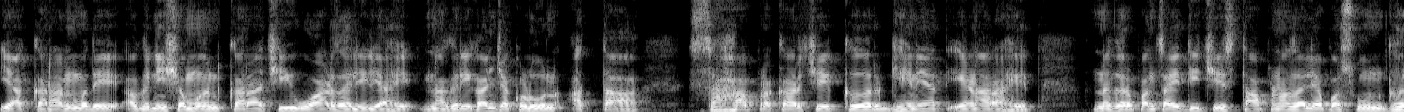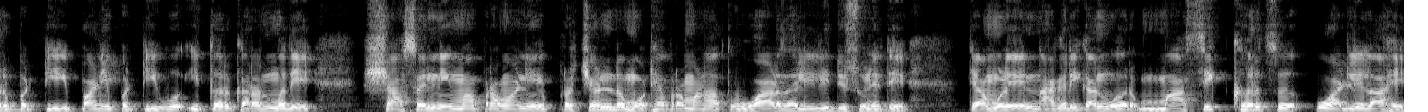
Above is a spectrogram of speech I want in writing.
या करांमध्ये अग्निशमन कराची वाढ झालेली आहे. नागरिकांच्याकडून आत्ता सहा प्रकारचे कर घेण्यात येणार आहेत. नगरपंचायतीची स्थापना झाल्यापासून घरपट्टी पाणीपट्टी व इतर करांमध्ये शासन नियमाप्रमाणे प्रचंड मोठ्या प्रमाणात वाढ झालेली दिसून येते. त्यामुळे नागरिकांवर मासिक खर्च वाढलेला आहे.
